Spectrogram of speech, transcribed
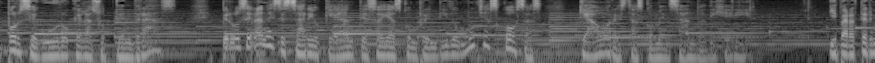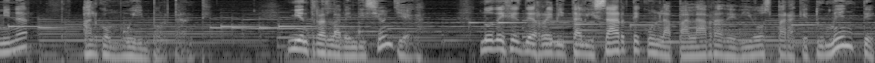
por seguro que las obtendrás, pero será necesario que antes hayas comprendido muchas cosas que ahora estás comenzando a digerir. Y para terminar, algo muy importante. Mientras la bendición llega, no dejes de revitalizarte con la palabra de Dios para que tu mente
